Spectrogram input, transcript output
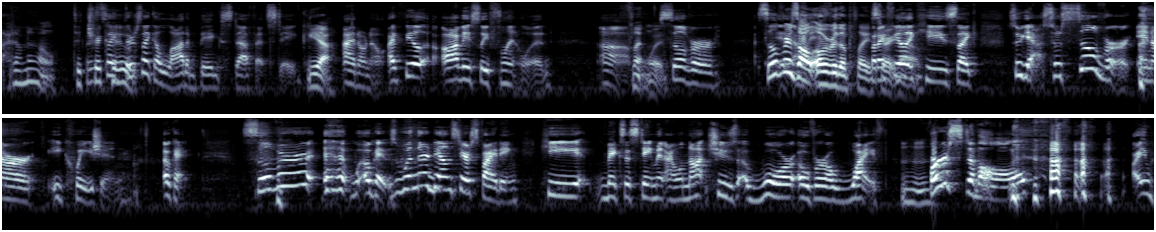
I don't know to trick like, who. there's like a lot of big stuff at stake. Yeah. I don't know. I feel obviously Flintwood. Um, Flintwood. Silver. Silver's all over the place. But I feel now. like he's like so yeah, so Silver in our equation. Okay. Silver okay, so when they're downstairs fighting, he makes a statement, I will not choose a war over a wife. Mm-hmm. First of all, I-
